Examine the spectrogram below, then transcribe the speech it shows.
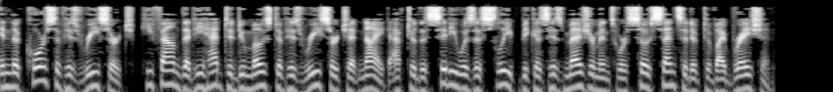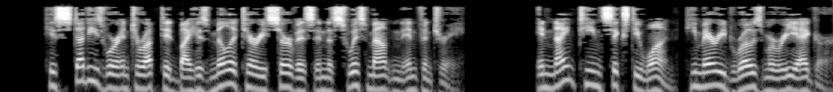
In the course of his research, he found that he had to do most of his research at night after the city was asleep because his measurements were so sensitive to vibration. His studies were interrupted by his military service in the Swiss mountain infantry. In 1961, he married Rose Marie Egger.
